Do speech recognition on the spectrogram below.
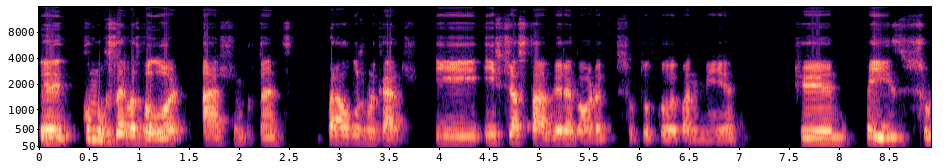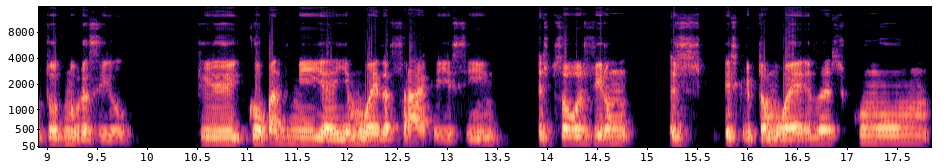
Eh, como reserva de valor, acho importante para alguns mercados. E isso já se está a ver agora, sobretudo com a pandemia, que países, sobretudo no Brasil, que com a pandemia e a moeda fraca e assim, as pessoas viram as, as criptomoedas como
